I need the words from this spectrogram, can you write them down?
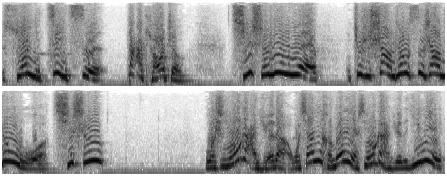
所以这次大调整，其实六月就是上周四、上周五，其实。我是有感觉的，我相信很多人也是有感觉的，因为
